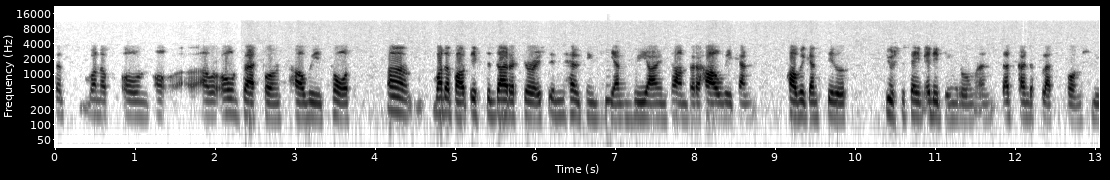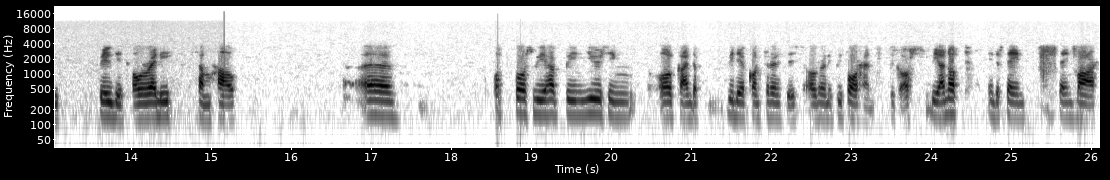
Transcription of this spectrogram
That's one of own our own platforms. How we thought. Um, what about if the director is in Helsinki and we are in Tampere? How we can how we can still use the same editing room and that kind of platforms we build it already somehow uh, of course, we have been using all kind of video conferences already beforehand because we are not in the same same bar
